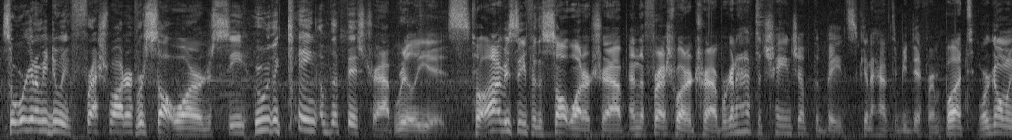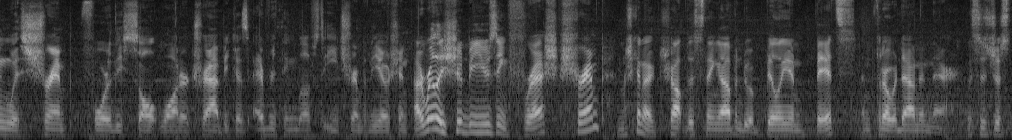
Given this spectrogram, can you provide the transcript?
So we're gonna be doing freshwater versus saltwater to see who the king of the fish trap really is. So obviously for the saltwater trap and the freshwater trap, we're gonna have to change up the baits. It's gonna have to be different, but we're going with shrimp for the saltwater trap because everything loves to eat shrimp in the ocean. I really should be using fresh shrimp. I'm just gonna chop this thing up into a billion bits and throw it down in there. This is just,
